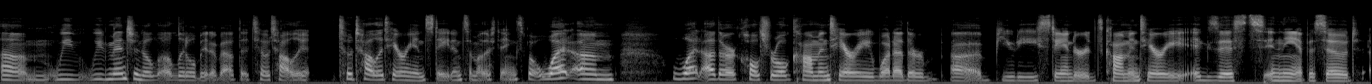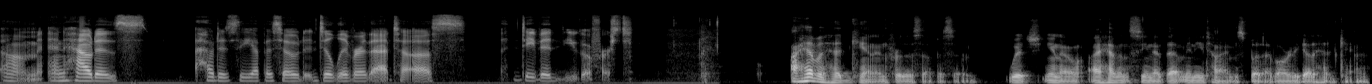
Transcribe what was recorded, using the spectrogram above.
um, we've we've mentioned a, a little bit about the totali- totalitarian state and some other things, but what um what other cultural commentary, what other uh, beauty standards commentary exists in the episode, um, and how does how does the episode deliver that to us? David, you go first. I have a head canon for this episode, which you know I haven't seen it that many times, but I've already got a head canon.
